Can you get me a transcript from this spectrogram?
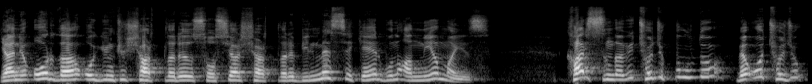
Yani orada o günkü şartları, sosyal şartları bilmezsek eğer bunu anlayamayız. Karşısında bir çocuk buldu ve o çocuk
